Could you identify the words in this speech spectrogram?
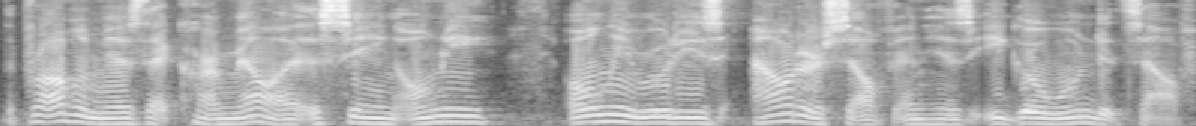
The problem is that Carmela is seeing only only Rudy's outer self and his ego wounded self,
